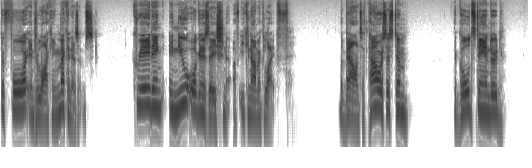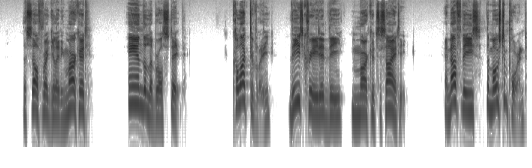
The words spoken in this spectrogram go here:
to four interlocking mechanisms, creating a new organization of economic life the balance of power system, the gold standard, the self regulating market, and the liberal state. Collectively, these created the market society, and of these, the most important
